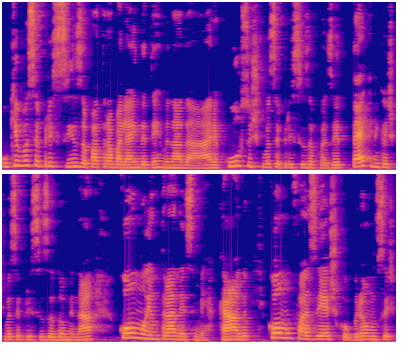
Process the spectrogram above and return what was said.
o que você precisa para trabalhar em determinada área, cursos que você precisa fazer, técnicas que você precisa dominar, como entrar nesse mercado, como fazer as cobranças.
